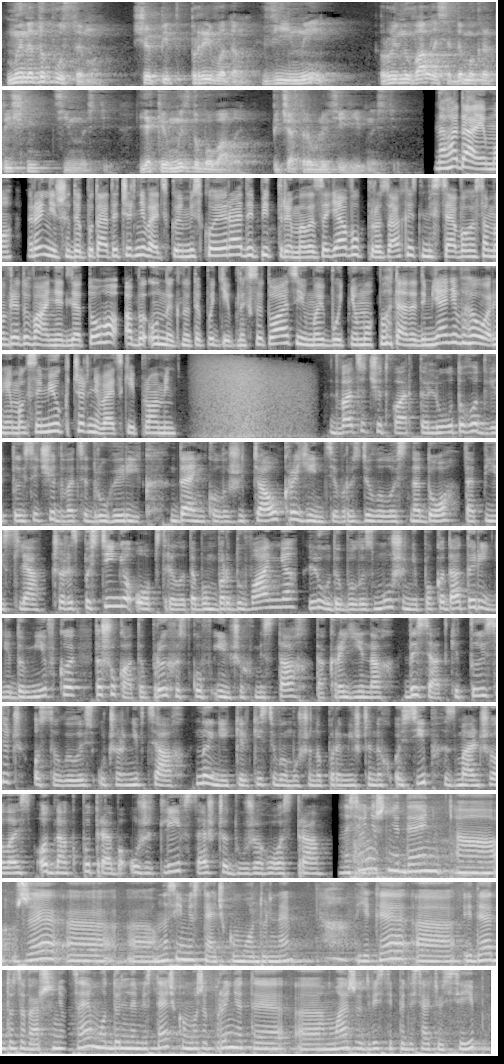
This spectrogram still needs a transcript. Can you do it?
Ми не допустимо, що під приводом війни руйнувалися демократичні цінності, які ми здобували під час Революції Гідності. Нагадаємо, раніше депутати Чернівецької міської ради підтримали заяву про захист місцевого самоврядування для того, аби уникнути подібних ситуацій у майбутньому. Богдана Дем'янів, Георгій Максимюк, Чернівецький промінь. 24 лютого 2022 рік. День, коли життя українців розділилось на до та після. Через постійні обстріли та бомбардування люди були змушені покидати рідні домівки та шукати прихистку в інших містах та країнах. Десятки тисяч оселились у Чернівцях. Нині кількість вимушено переміщених осіб зменшилась, однак потреба у житлі все ще дуже гостра. На сьогоднішній день а, вже е, е, у нас є містечко модульне, яке йде до завершення. Це модульне містечко може прийняти е, майже 250 осіб.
